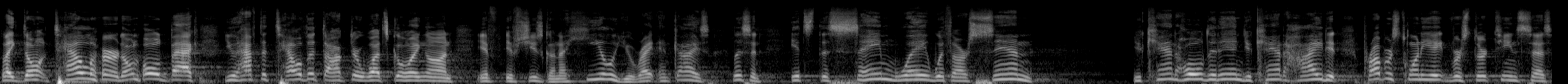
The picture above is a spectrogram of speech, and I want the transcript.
like don't tell her, don't hold back. You have to tell the doctor what's going on if, if she's gonna heal you, right? And guys, listen, it's the same way with our sin. You can't hold it in, you can't hide it. Proverbs 28, verse 13 says,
